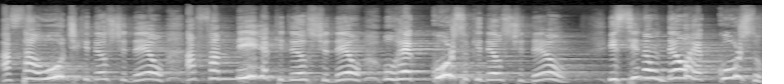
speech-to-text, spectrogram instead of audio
A saúde que Deus te deu, a família que Deus te deu, o recurso que Deus te deu. E se não deu recurso,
